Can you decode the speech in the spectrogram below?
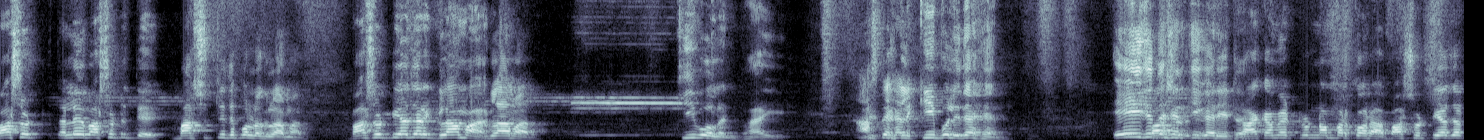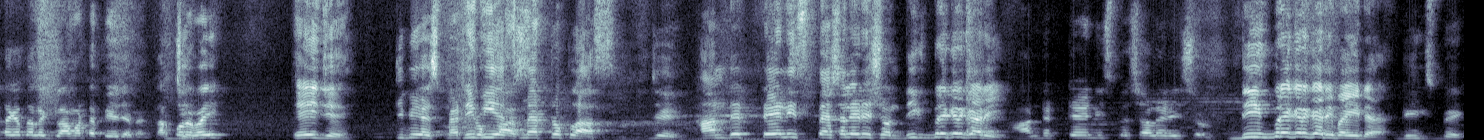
বাষট্টি তাহলে বাষট্টিতে বাষট্টিতে পড়ল গ্লামার বাষট্টি হাজার গ্লামার গ্লামার কি বলেন ভাই? আজকে খালি কি বলি দেখেন। এই যে দেখেন কি গাড়ি এটা। ঢাকা মেট্রোর নাম্বার করা বাষট্টি হাজার টাকা তাহলে গ্লামারটা পেয়ে যাবেন। তারপরে ভাই এই যে টিভিএস টিভিএস মেট্রো প্লাস জি। Hundred ten special edition disc ব্রেকের গাড়ি। Hundred ten special edition disc ব্রেকের গাড়ি ভাই এটা। ডিস্ক ব্রেক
